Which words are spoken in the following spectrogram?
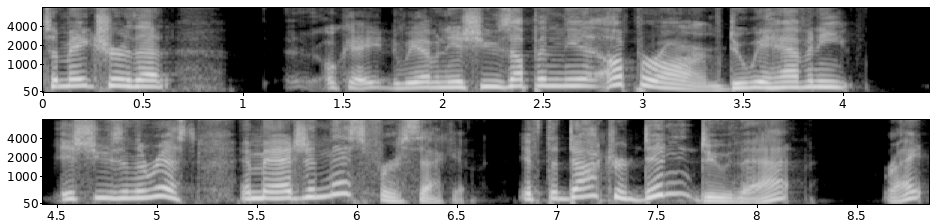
to make sure that okay, do we have any issues up in the upper arm? Do we have any issues in the wrist? Imagine this for a second. If the doctor didn't do that, right?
